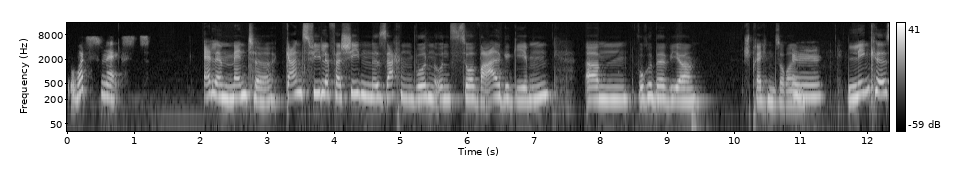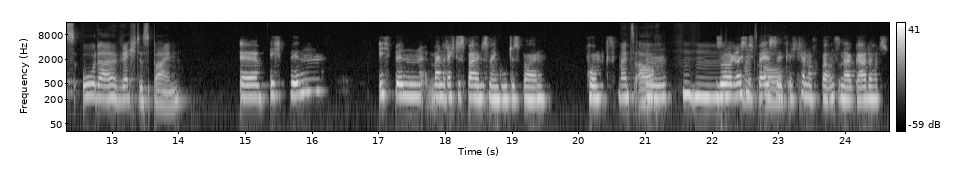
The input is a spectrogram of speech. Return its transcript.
what's next? Elemente. Ganz viele verschiedene Sachen wurden uns zur Wahl gegeben, ähm, worüber wir sprechen sollen. Mhm. Linkes oder rechtes Bein? Äh, ich bin, ich bin, mein rechtes Bein ist mein gutes Bein. Punkt. Meins auch. Mhm. so richtig Meins basic. Auch. Ich kenne auch bei uns in der Garde hat,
